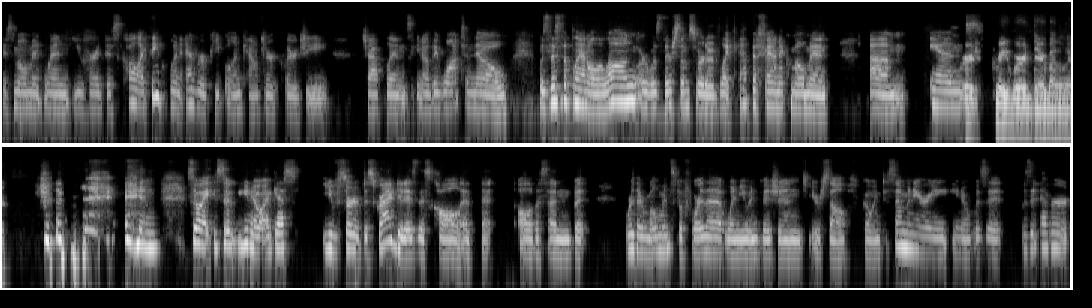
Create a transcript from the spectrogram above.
this moment when you heard this call, I think whenever people encounter clergy, chaplains, you know, they want to know, was this the plan all along or was there some sort of like epiphanic moment? Um, and word. great word there, by the way. and so I, so, you know, I guess you've sort of described it as this call at, at all of a sudden, but were there moments before that when you envisioned yourself going to seminary? You know, was it was it ever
